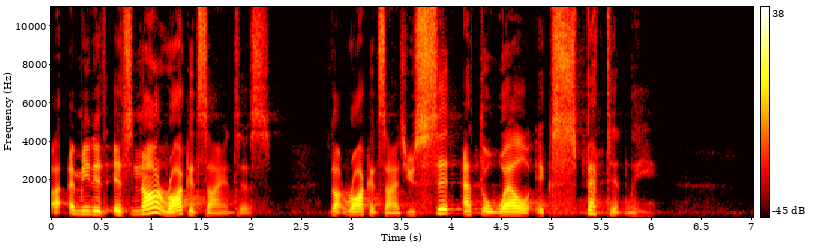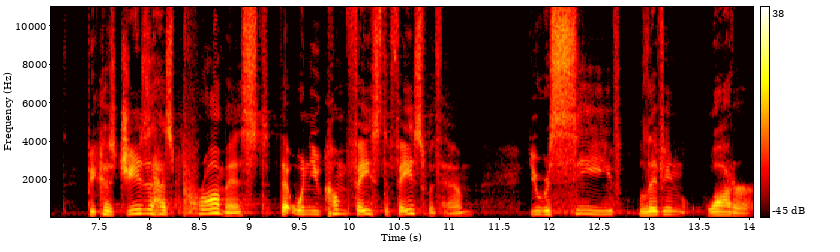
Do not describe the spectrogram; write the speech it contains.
I mean, it's not rocket scientists. It's not rocket science. You sit at the well expectantly because Jesus has promised that when you come face to face with him, you receive living water.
